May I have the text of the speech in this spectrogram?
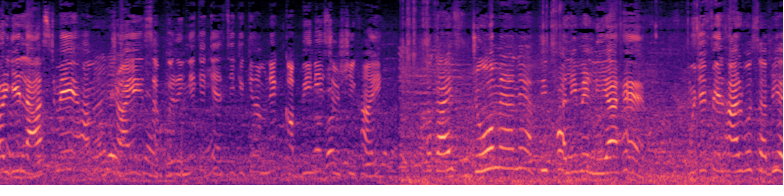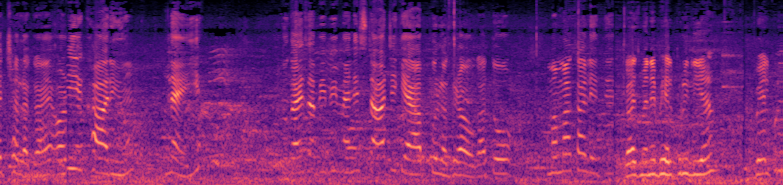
और ये लास्ट में हम ट्राई सब करेंगे कि कैसी, क्योंकि हमने कभी नहीं सुशी खाई। तो गाइस जो मैंने अपनी थाली में लिया है, मुझे फ़िलहाल वो सभी अच्छा लगा है। और ये खा रही हूँ। नहीं गाइस, अभी भी मैंने स्टार्ट ही किया आपको लग रहा होगा तो मम्मा का लेते गाइस, मैंने भेलपुरी लिया भेलपुरी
